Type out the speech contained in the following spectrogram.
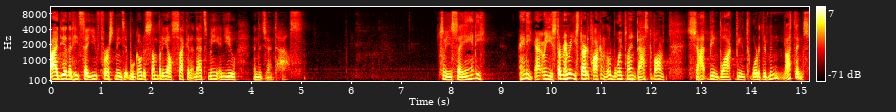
idea that he'd say you first means it will go to somebody else second, and that's me and you and the Gentiles. So you say, Andy, Andy, I mean, you start, remember you started talking, little boy playing basketball and shot being blocked, being thwarted. There've been nothing's,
